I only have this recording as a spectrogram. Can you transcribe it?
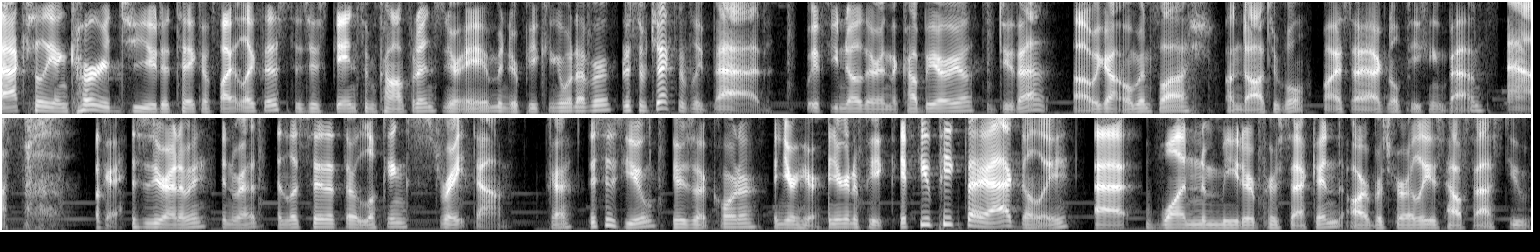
actually encourage you to take a fight like this to just gain some confidence in your aim and your peeking or whatever. But it's objectively bad if you know they're in the cubby area to do that. Uh, we got Omen Flash, undodgeable. Why is diagonal peeking bad? Math. Okay, this is your enemy in red. And let's say that they're looking straight down. Okay, this is you. Here's a corner, and you're here, and you're gonna peek. If you peek diagonally at one meter per second, arbitrarily is how fast you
